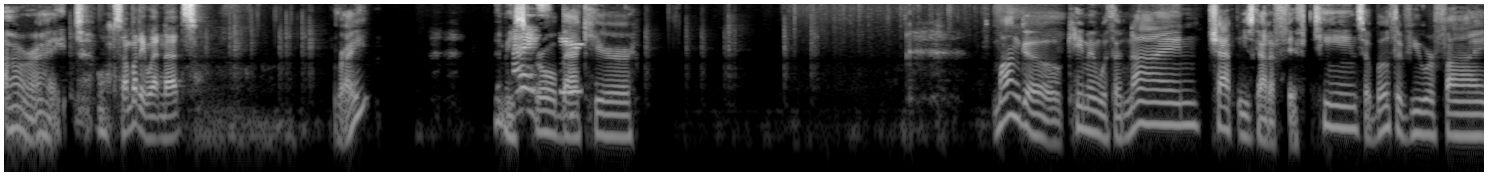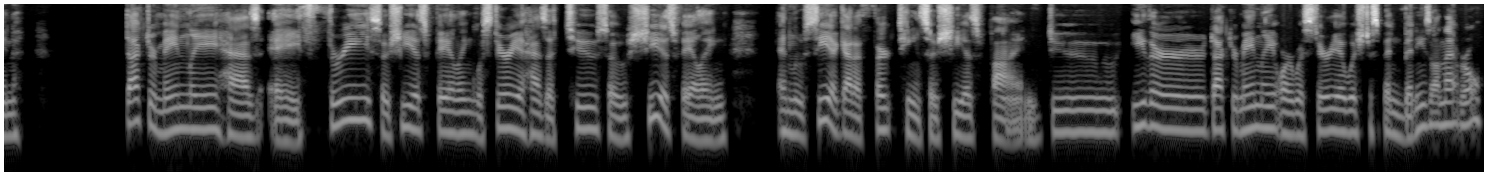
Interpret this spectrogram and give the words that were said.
All right. Somebody went nuts. Right? Let me Nice, scroll Spirit. back here. Mongo came in with a nine. Chappie's got a 15. So both of you are fine. Dr. Mainly has a three. So she is failing. Wisteria has a two. So she is failing. And Lucia got a 13. So she is fine. Do either Dr. Mainly or Wisteria wish to spend bennies on that roll?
